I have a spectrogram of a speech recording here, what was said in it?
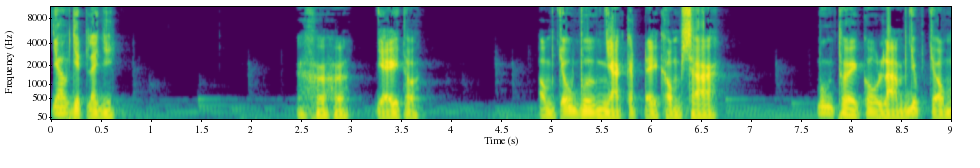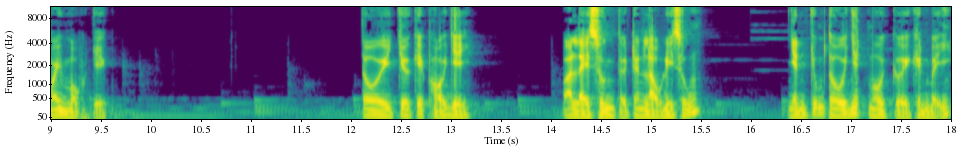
Giao dịch là gì? Vậy thôi. Ông chủ vương nhà cách đây không xa Muốn thuê cô làm giúp cho mấy một việc. Tôi chưa kịp hỏi gì. Bà Lệ Xuân từ trên lầu đi xuống. Nhìn chúng tôi nhếch môi cười khinh bỉ.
